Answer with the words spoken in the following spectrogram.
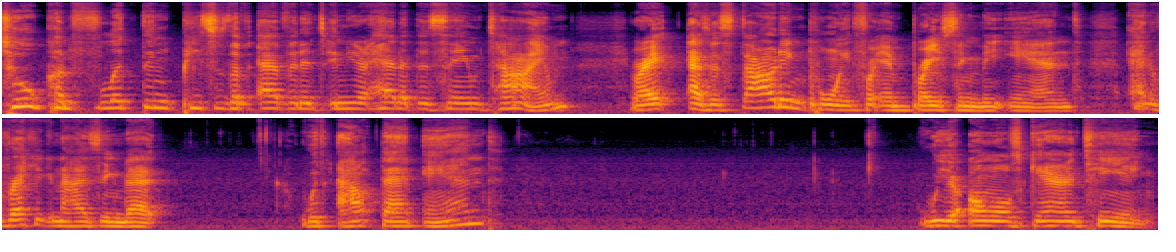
two conflicting pieces of evidence in your head at the same time, right? As a starting point for embracing the end and recognizing that without that end, we are almost guaranteeing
